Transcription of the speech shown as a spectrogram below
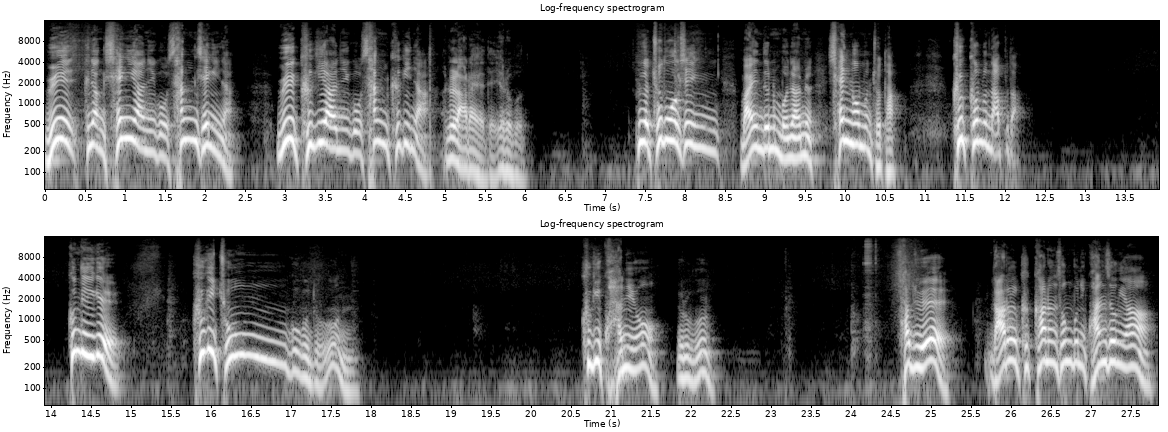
왜 그냥 생이 아니고 상생이냐? 왜 극이 아니고 상극이냐를 알아야 돼, 여러분. 그러니까 초등학생 마인드는 뭐냐면 생하면 좋다. 극하면 나쁘다. 근데 이게 그게 좋은 거거든. 그게 관이요, 여러분. 사주에 나를 극하는 성분이 관성이야.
